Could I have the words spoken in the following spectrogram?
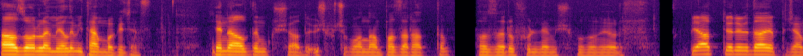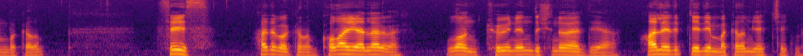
Daha zorlamayalım item bakacağız. Yeni aldığım kuşağı da 3.5 won'dan pazara attım. Pazarı fulllemiş bulunuyoruz. Bir at görevi daha yapacağım bakalım. Seyis. Hadi bakalım. Kolay yerler ver. Ulan köyün en dışını verdi ya. Halledip geleyim bakalım geçecek mi?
